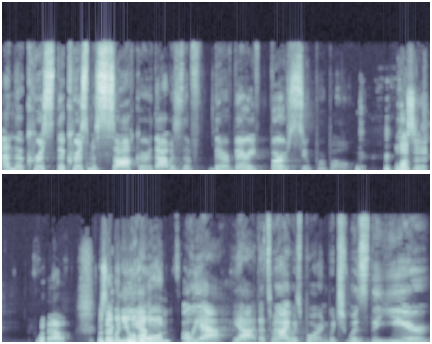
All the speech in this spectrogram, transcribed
And the Chris the Christmas soccer, that was the their very first Super Bowl. Was it? Wow. Was that when you were Yeah. born? Oh yeah, yeah, that's when I was born, which was the year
